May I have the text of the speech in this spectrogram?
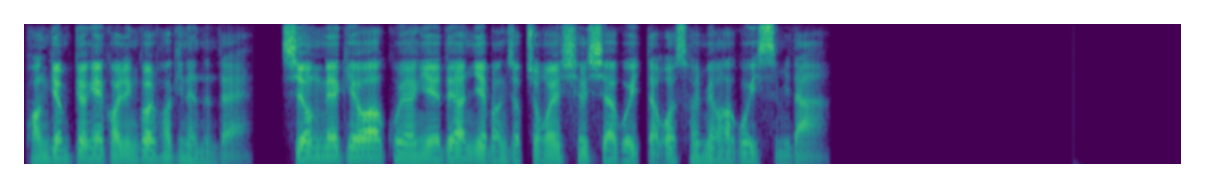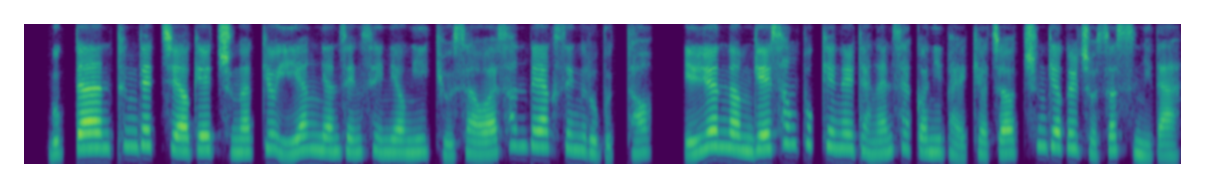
광견병에 걸린 걸 확인했는데 지역 내 개와 고양이에 대한 예방접종을 실시하고 있다고 설명하고 있습니다. 묵다한 퉁댓 지역의 중학교 2학년생 3명이 교사와 선배 학생으로부터 1년 넘게 성폭행을 당한 사건이 밝혀져 충격을 줬었습니다.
